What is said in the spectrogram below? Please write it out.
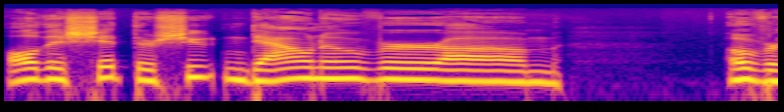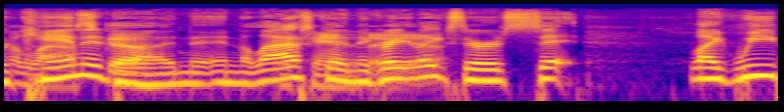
all this shit they're shooting down over um over Alaska. Canada and, and Alaska and the Great yeah. Lakes. They're like we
